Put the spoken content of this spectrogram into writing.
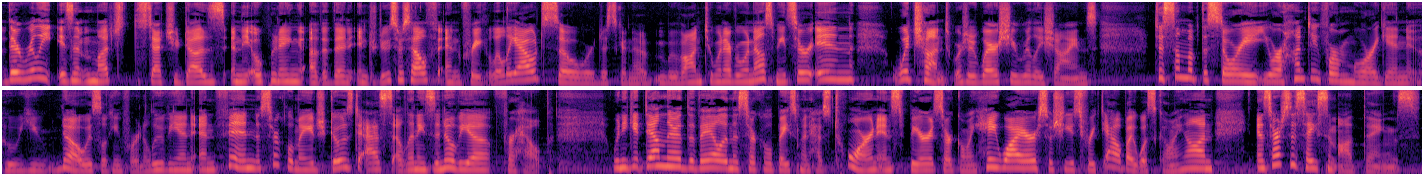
there really isn't much the statue does in the opening other than introduce herself and freak Lily out, so we're just gonna move on to when everyone else meets her in Witch Hunt, where she, where she really shines. To sum up the story, you are hunting for Morrigan, who you know is looking for an Eluvian, and Finn, a circle mage, goes to ask Eleni Zinovia for help. When you get down there, the veil in the circle basement has torn and spirits are going haywire, so she is freaked out by what's going on and starts to say some odd things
